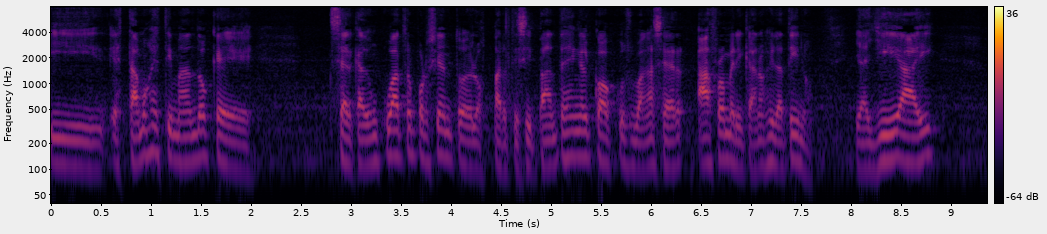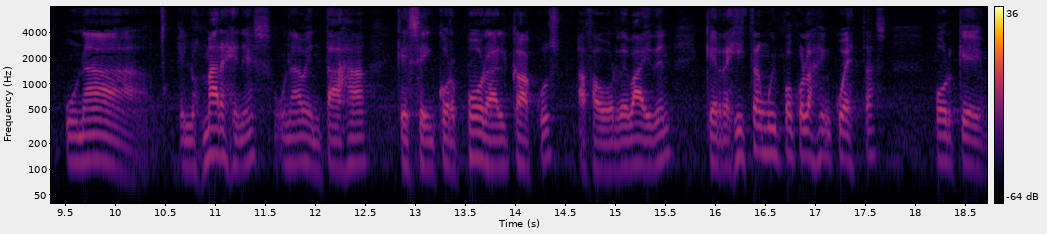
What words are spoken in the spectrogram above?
y estamos estimando que cerca de un 4% de los participantes en el caucus van a ser afroamericanos y latinos. Y allí hay una, en los márgenes, una ventaja que se incorpora al caucus a favor de Biden, que registran muy poco las encuestas, porque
